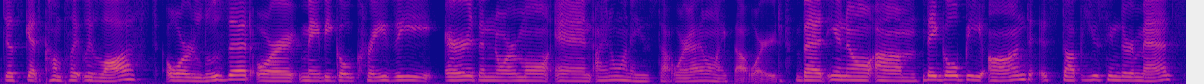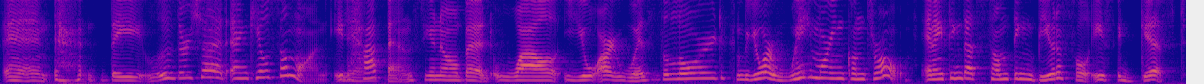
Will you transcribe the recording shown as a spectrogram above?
just get completely lost or lose it or maybe go crazy earlier than normal? And i don't want to use that word. I don't like that word. But you know um they go beyond stop using their meds and they lose their shit and kill someone. It happens you know but while you are with the lord you are way more in control. And i think that something beautiful is a gift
